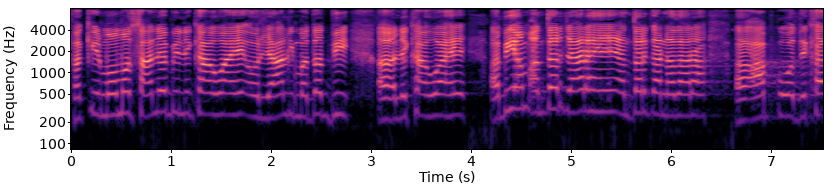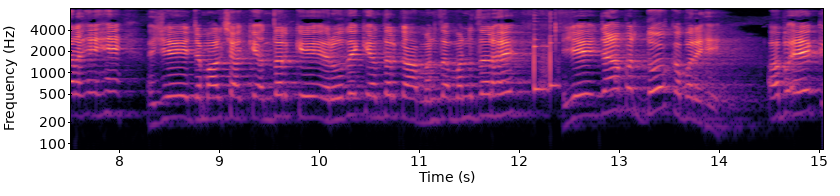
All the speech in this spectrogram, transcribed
फ़कीर मोहम्मद साले भी लिखा हुआ है और याली मदद भी लिखा हुआ है। अभी हम अंदर जा रहे हैं, अंदर का नज़ारा आपको दिखा रहे हैं। ये जमाल शाह के अंदर के, रोज़े के अंदर का मंजर है। ये जहाँ पर दो कब्रें हैं। अब एक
